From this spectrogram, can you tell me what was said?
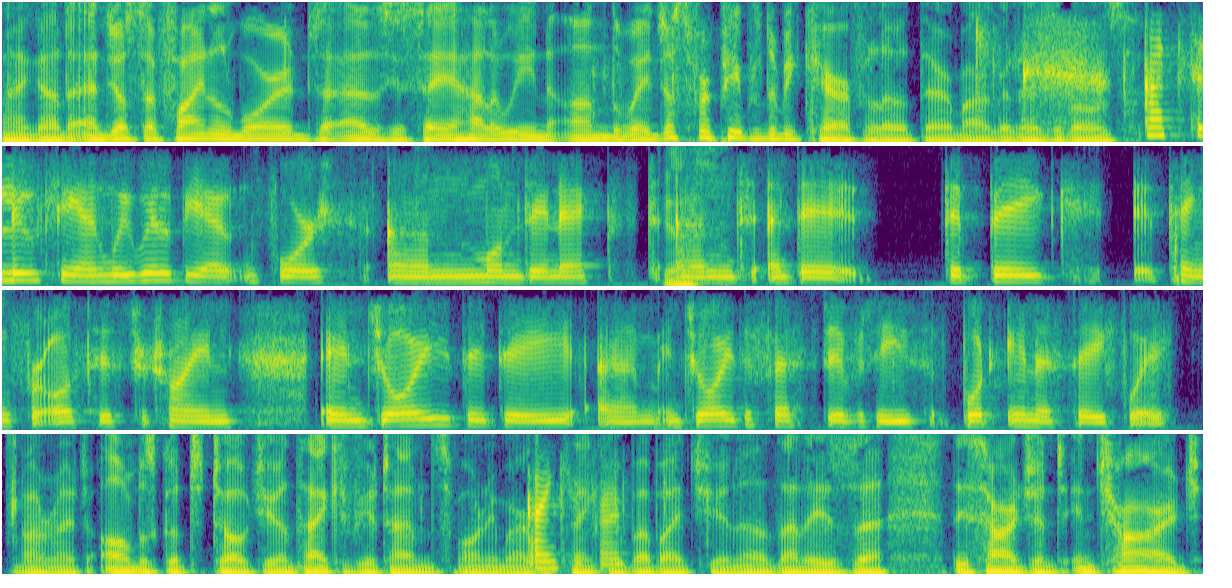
My God! And just a final word, as you say, Halloween on the way. Just for people to be careful out there, Margaret. I suppose. Absolutely, and we will be out in force on Monday next, yes. and, and the the big thing for us is to try and enjoy the day, um, enjoy the festivities, but in a safe way. All right. Always good to talk to you, and thank you for your time this morning, Margaret. Thank you. Thank you. Bye bye. Now, that is uh, the sergeant in charge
